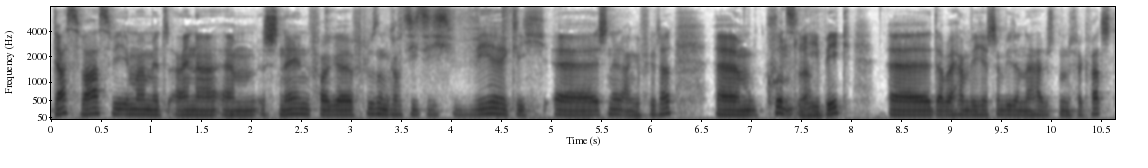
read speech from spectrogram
Das war's wie immer mit einer ähm, schnellen Folge Flusen im Kopf, die sich wirklich äh, schnell angefühlt hat. Ähm, kurzlebig. Äh, dabei haben wir hier schon wieder eine halbe Stunde verquatscht.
